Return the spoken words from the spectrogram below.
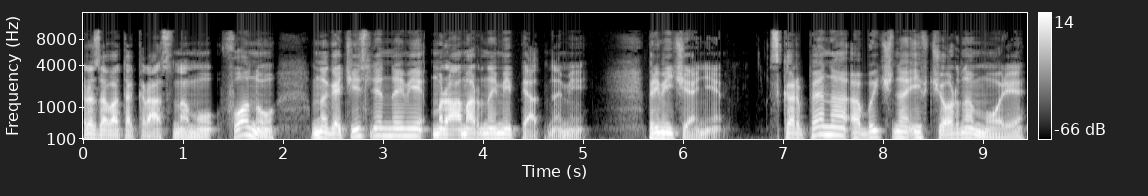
розовато-красному фону многочисленными мраморными пятнами. Примечание. Скорпена обычно и в Черном море,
